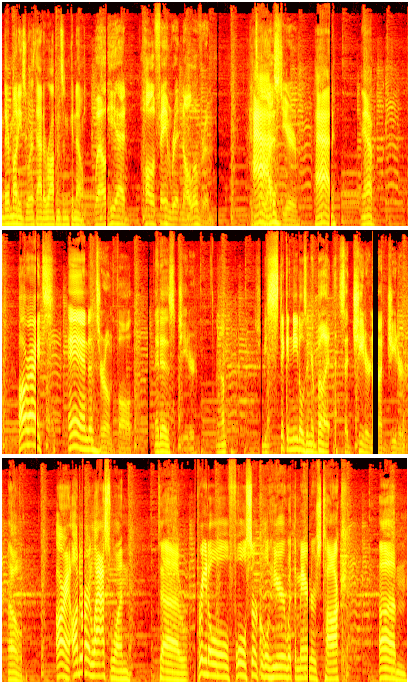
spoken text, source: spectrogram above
gotten their money's worth out of Robinson Cano. Well, he had Hall of Fame written all over him Had. last year. Had. Yeah. All right. And It's your own fault, it is. cheater. Yep. Should be sticking needles in your butt. Said cheater, not Jeter. Oh. All right, on to our last one to bring it all full circle here with the Mariners talk. Um,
